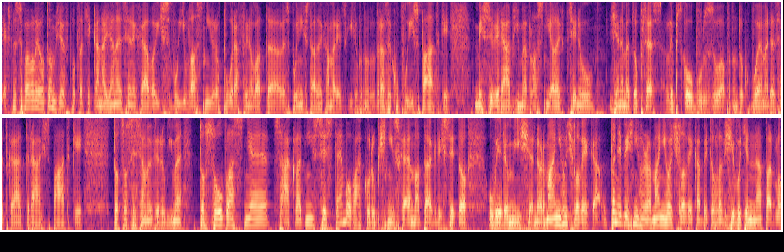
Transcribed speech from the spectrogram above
jak jsme se bavili o tom, že v podstatě Kanaďané si nechávají svoji vlastní ropu rafinovat eh, ve Spojených státech amerických a potom to draze kupují zpátky. My si vyrábíme vlastní elektřinu, ženeme to přes Lipskou burzu a potom to kupujeme desetkrát dráž zpátky. To, co si sami vyrobíme, to jsou vlastně základní systémová korupční schémata. Když si to uvědomíš, normálního člověka, úplně běžného normálního člověka by tohle v životě nenapadlo.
